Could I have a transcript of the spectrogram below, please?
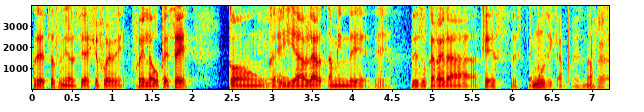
de estas universidades que fue, fue la UPC. Con, y hablar también de, de- de su carrera que es este, música, pues, ¿no? Claro.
